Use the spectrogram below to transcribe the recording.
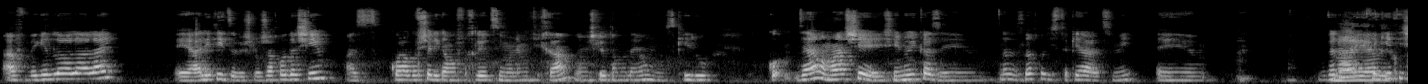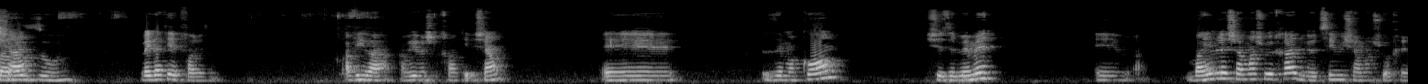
אף בגד לא עלה עליי. אה, עליתי את זה בשלושה חודשים, אז כל הגוף שלי גם הפך להיות סימני מתיחה, גם יש לי אותם עד היום, אז כאילו, זה היה ממש אה, שינוי כזה, לא יודעת, לא יכולתי להסתכל על עצמי. אה, מה היה לכפר איזון? והגעתי לכפר איזון. אביבה, אביבה שלחה אותי לשם. זה מקום שזה באמת, באים לשם משהו אחד ויוצאים משם משהו אחר.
